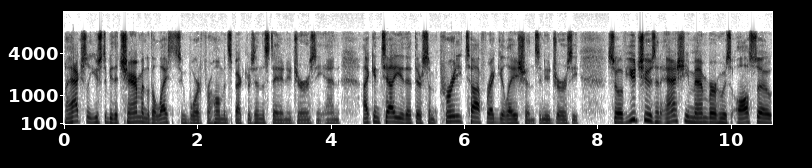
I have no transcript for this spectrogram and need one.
I actually used to be the chairman of the licensing board for home inspectors in the state of New Jersey, and I can tell you that there's some pretty tough regulations in New Jersey. So if you choose an ASHI member who is also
